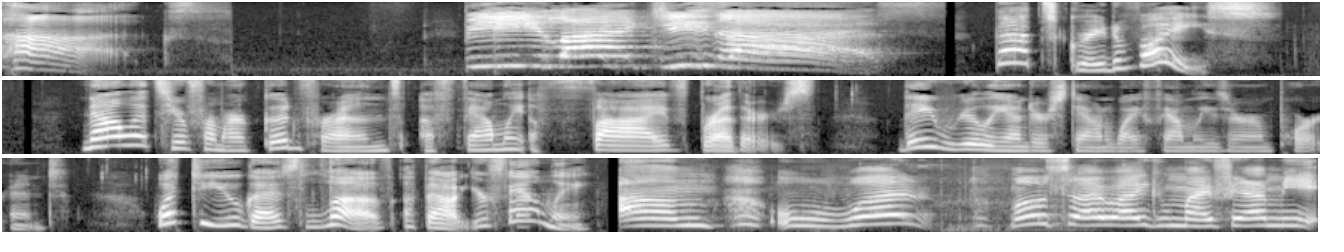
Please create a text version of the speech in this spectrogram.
hugs. Be like Jesus. That's great advice. Now let's hear from our good friends, a family of five brothers. They really understand why families are important. What do you guys love about your family? Um, what most I like in my family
